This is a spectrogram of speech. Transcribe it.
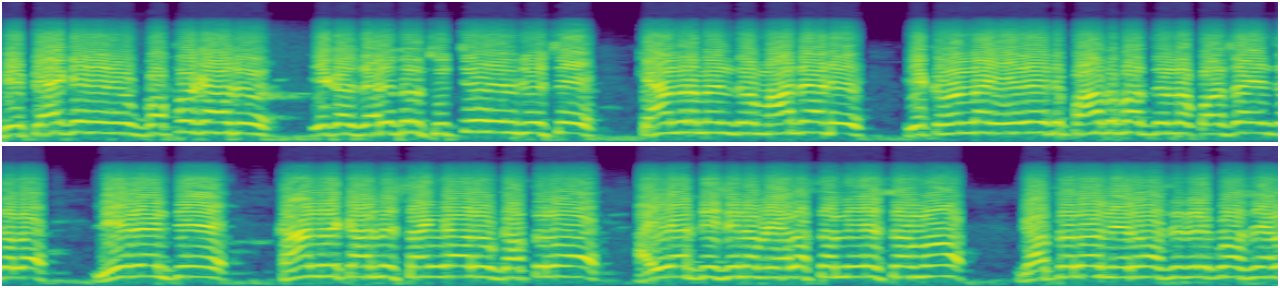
మీ ప్యాకేజీ గొప్ప కాదు. ఇక్కడ జరుగుతున్న సిచ్యువేషన్ చూసి కేంద్ర మంత్రులు మాట్లాడి ఇక్కడ ఉన్న ఏదైతే పాత పద్ధతుల్లో కొనసాగించాలో? లేదంటే కాంగ్రెస్ కార్మిక సంఘాలు గతంలో ఐఆర్టీసీ ఎలా సమ్మె చేస్తామో గతంలో నిర్వాసితుల కోసం ఎలా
